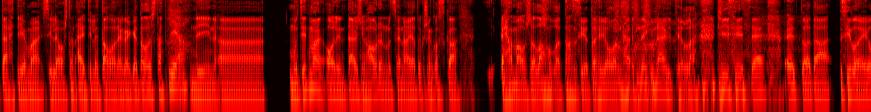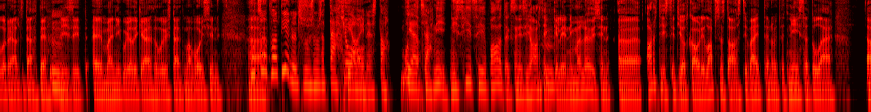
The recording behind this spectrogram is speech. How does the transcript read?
tähti ja mä sille ostan äitille talon ja kaikkea tällaista. Joo. Niin, ää, mutta sitten mä olin täysin haudannut sen ajatuksen, koska eihän mä osaa laulaa, tanssia tai jolla nä, niin kuin näytellä. niin sit se, että tuota, silloin ei ollut reality-tähteä, mm. niin sit en mä niin kuin jotenkin ajatellut yhtään, että mä voisin... Mutta sä oot vaan tiennyt, että sulla on semmoista tähtiaineesta. mutta tiedätkö? niin, niin siitä, siihen palatakseni siihen artikkeliin, mm. niin mä löysin äh, artistit, jotka oli lapsesta asti väittänyt, että niistä tulee äh,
